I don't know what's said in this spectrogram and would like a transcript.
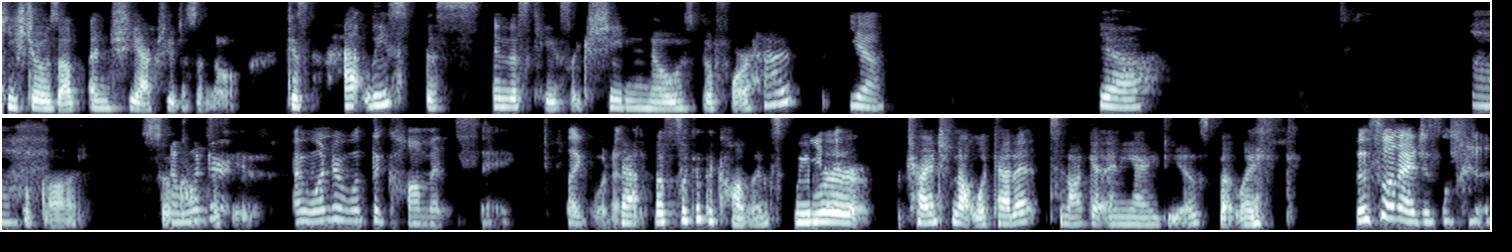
he shows up and she actually doesn't know because at least this in this case like she knows beforehand yeah yeah. Oh god. So I wonder- complicated. I wonder what the comments say. Like what yeah they- let's look at the comments. We Yeah. were trying to not look at it to not get any ideas but like this one i just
